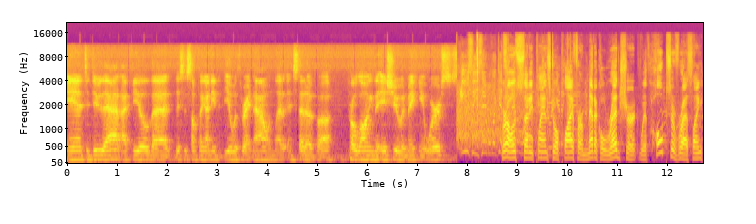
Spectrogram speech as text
And to do that, I feel that this is something I need to deal with right now and let, instead of uh, prolonging the issue and making it worse. Gross said he plans to apply for a medical red shirt with hopes of wrestling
